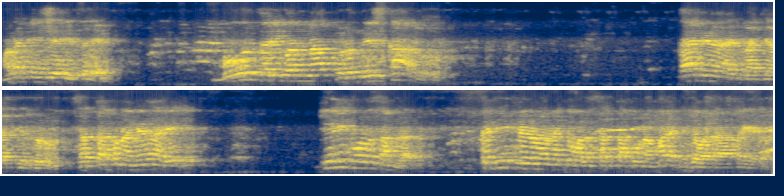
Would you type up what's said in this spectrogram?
मला टेन्शन येत आहे बोर गरिबांना फडणवीस का आलो? काय मिळणार आहेत राज्य असतील सत्ता पुन्हा मिळणार आहे? गेली म्हणून सांगा. कधीच मिळणार नाही तुम्हाला सत्ता पुन्हा मराठी जवळ आता येणार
